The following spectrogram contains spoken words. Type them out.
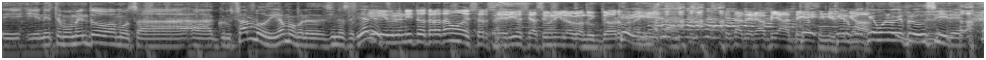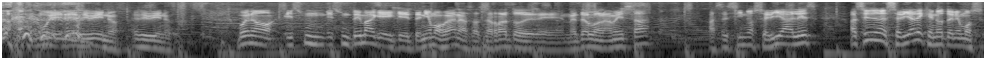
y en este momento vamos a, a cruzarlo, digamos, con los asesinos seriales. Sí, Brunito, tratamos de ser serios y hacer un hilo conductor Qué para que esta terapia tenga Qué- qué, significado. hermo- qué bueno que es producir, eh. Muy bien, es divino, es divino. Bueno, es un, es un tema que, que teníamos ganas hace rato de, de meterlo en la mesa. Asesinos seriales. Asesinos seriales que no tenemos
